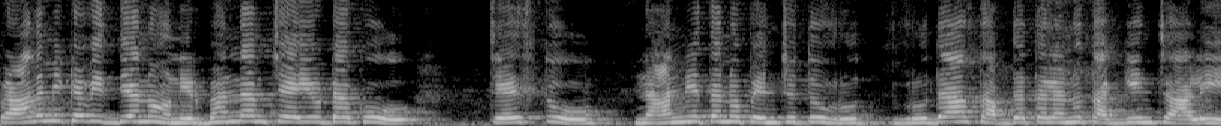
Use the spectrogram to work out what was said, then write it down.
ప్రాథమిక విద్యను నిర్బంధం చేయుటకు చేస్తూ నాణ్యతను పెంచుతూ వృ వృధా స్తబ్దతలను తగ్గించాలి.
